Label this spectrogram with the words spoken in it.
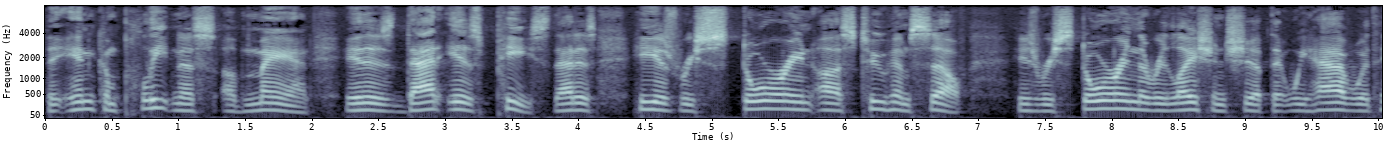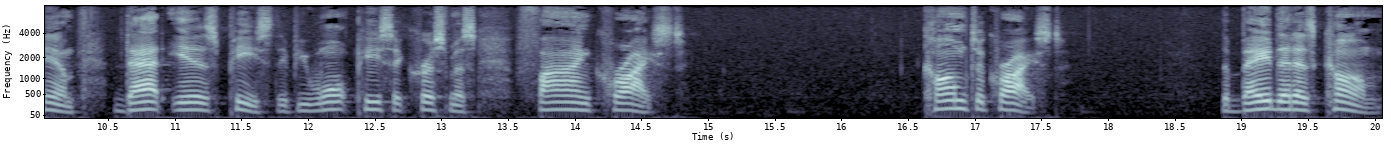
the incompleteness of man. It is that is peace. That is he is restoring us to himself. He's restoring the relationship that we have with Him. That is peace. If you want peace at Christmas, find Christ. Come to Christ, the babe that has come,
